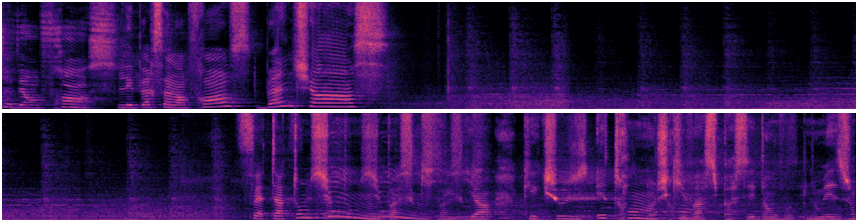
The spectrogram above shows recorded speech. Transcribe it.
je vais en France. Les personnes en France, bonne chance. Faites attention, parce qu'il y a quelque chose d'étrange qui va se passer dans votre maison.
